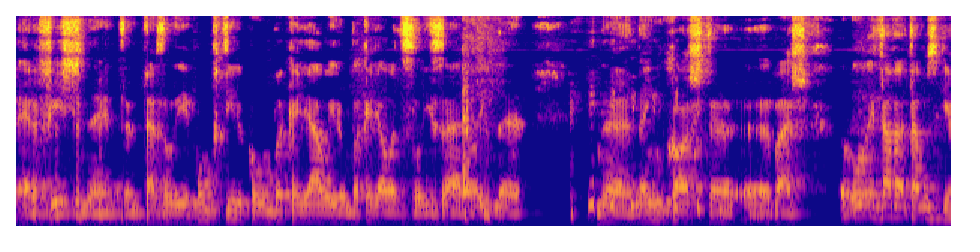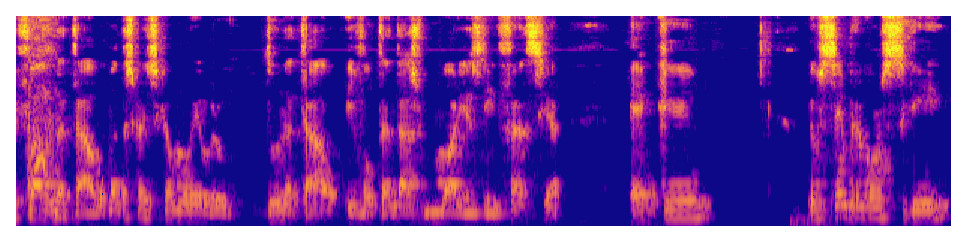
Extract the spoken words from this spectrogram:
Era fixe, né? Estás ali a competir com um bacalhau, ir um bacalhau a deslizar ali na, na, na encosta abaixo. Estávamos aqui a falar do Natal. Uma das coisas que eu me lembro do Natal, e voltando às memórias de infância, é que eu sempre consegui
